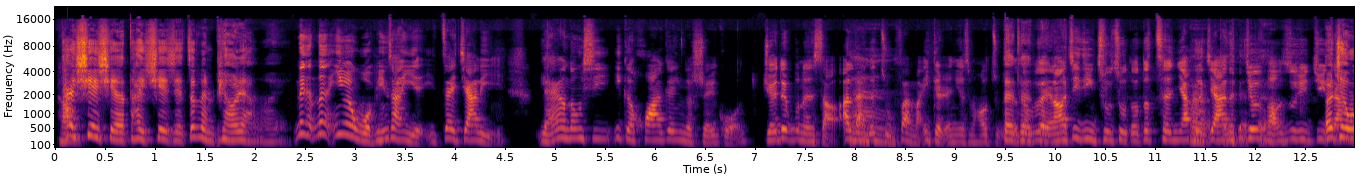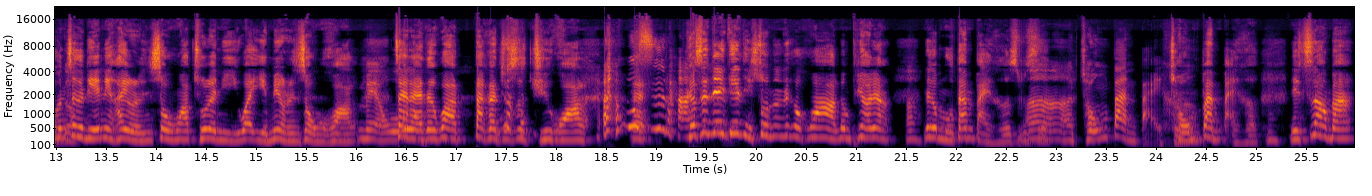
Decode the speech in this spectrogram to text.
太谢谢了，太谢谢，真的很漂亮哎。那个，那因为我平常也在家里，两样东西，一个花跟一个水果，绝对不能少啊。懒得煮饭嘛，一个人有什么好煮的，对不对？然后进进出出都都撑家和家的，就跑出去聚。而且我们这个年龄还有人送花，除了你以外，也没有人送花了。没有，再来的话，大概就是菊花了。不是啦，可是那天你送的那个花啊，那么漂亮，那个牡丹百合是不是？重瓣百合，重瓣百合，你知道吗？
